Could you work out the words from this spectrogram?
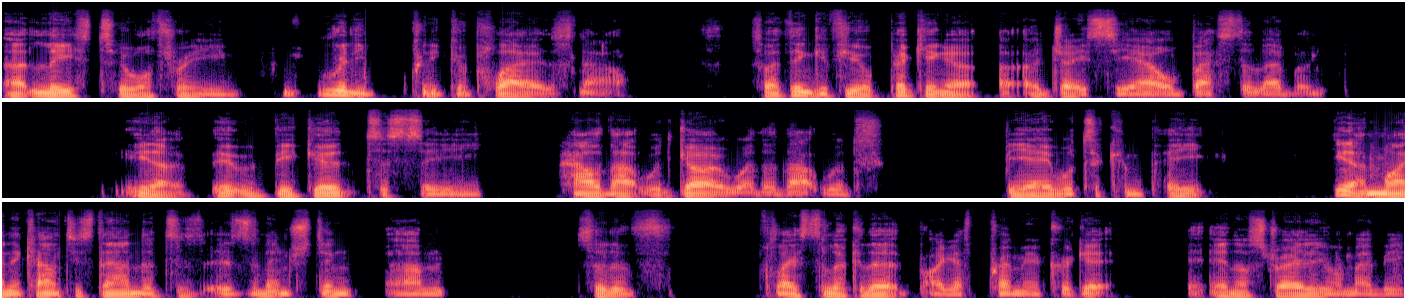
at least two or three really pretty good players now. So I think if you're picking a, a JCL best eleven, you know, it would be good to see how that would go, whether that would be able to compete. You know, minor county standards is, is an interesting um, sort of place to look at it. I guess Premier Cricket in Australia, or maybe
